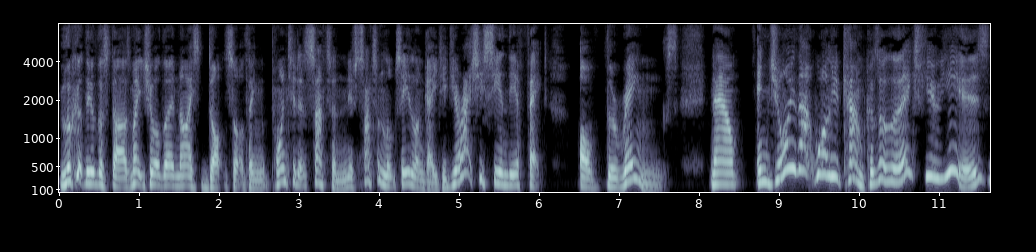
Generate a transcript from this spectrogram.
look at the other stars, make sure they're nice dot sort of thing, pointed at Saturn. And if Saturn looks elongated, you're actually seeing the effect of the rings. Now, enjoy that while you can, because over the next few years,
